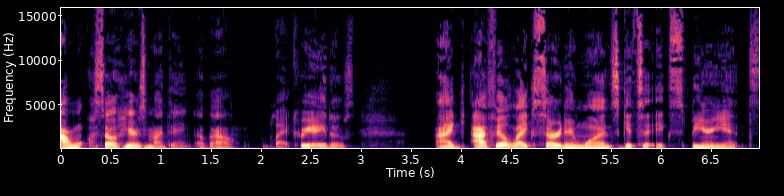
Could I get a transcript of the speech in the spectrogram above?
I w- so here's my thing about black creatives. I I feel like certain ones get to experience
